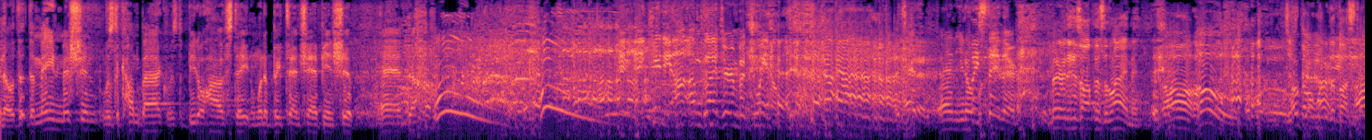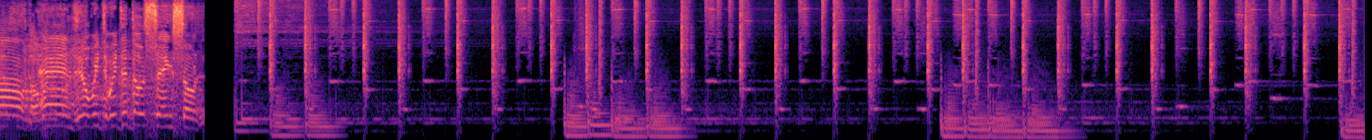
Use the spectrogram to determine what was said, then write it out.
You know, the, the main mission was to come back, was to beat Ohio State and win a Big Ten championship. And uh, Hey, hey Kenny, I- I'm glad you're in between them. That's good. and you know, Please stay there. Better than his offensive lineman. Oh. oh. Just don't move the bus. um, and you know, we we did those things so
